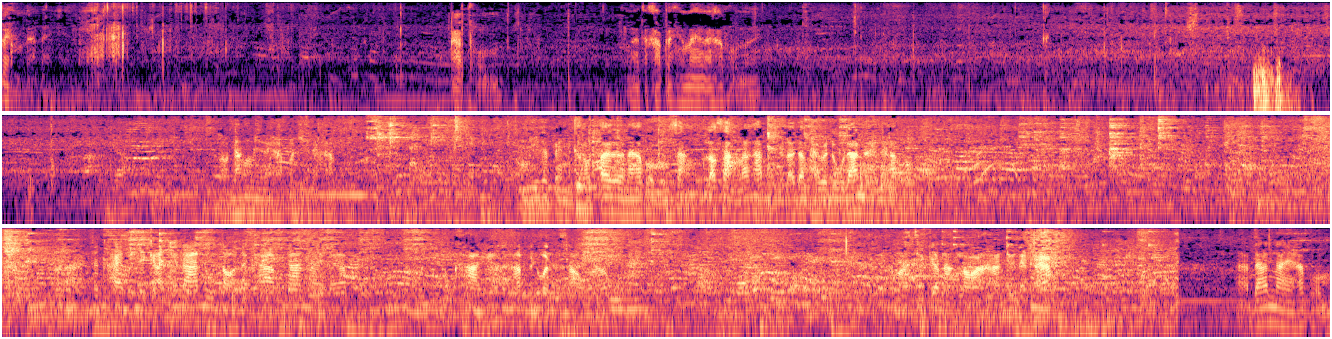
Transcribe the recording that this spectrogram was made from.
ไปข้างในครับผมเราจะข้าไปข้างในนะครับผมเลยเรานั่งนี่นะครับเมื่อกี้นะครับอันนี้จะเป็นเคาน์เตอร์นะครับ ผมสั่งเราสั่งแล้วครับเดี๋ยวเราจะพาไปดูด้านในนะครับผม รรยากาศในร้านดูต่อนะครับ ด้านในนะครับผมวันนี้ลูกค้าเยอะนะครับ เป็นวันเสาร์นะครับสมาชิกกำลังรออาหารอยู่นะครับอ่าด้านในครับผม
